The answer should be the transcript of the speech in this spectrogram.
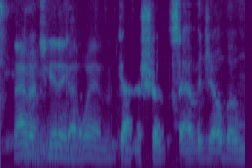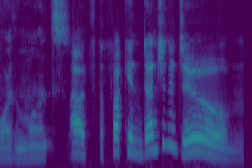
I Savage mean, getting gotta, the win. Gotta show the Savage elbow more than once. Oh, it's the fucking Dungeon of Doom.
